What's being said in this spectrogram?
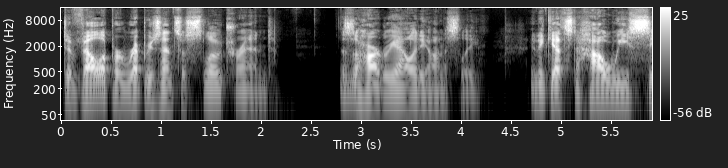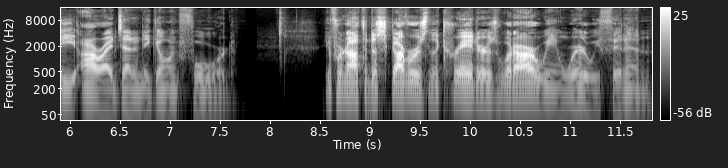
developer represents a slow trend. This is a hard reality, honestly, and it gets to how we see our identity going forward. If we're not the discoverers and the creators, what are we and where do we fit in?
